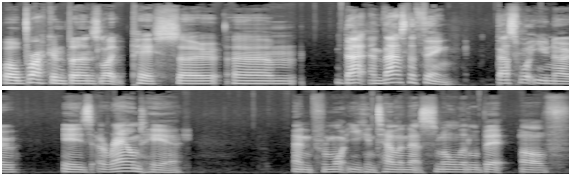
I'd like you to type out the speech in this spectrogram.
Well, bracken burns like piss, so um, That and that's the thing. That's what you know is around here, and from what you can tell in that small little bit of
